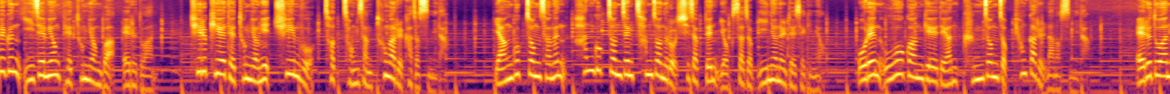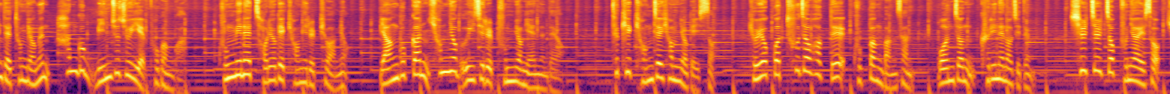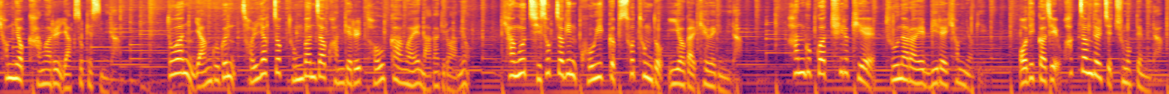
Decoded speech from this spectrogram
최근 이재명 대통령과 에르도안, 튀르키예 대통령이 취임 후 첫 정상 통화를 가졌습니다. 양국 정상은 한국 전쟁 참전으로 시작된 역사적 인연을 되새기며 오랜 우호 관계에 대한 긍정적 평가를 나눴습니다. 에르도안 대통령은 한국 민주주의의 복원과 국민의 저력의 경의를 표하며 양국 간 협력 의지를 분명히 했는데요. 특히 경제 협력에 있어 교역과 투자 확대, 국방 방산, 원전, 그린 에너지 등 실질적 분야에서 협력 강화를 약속했습니다. 또한 양국은 전략적 동반자 관계를 더욱 강화해 나가기로 하며 향후 지속적인 고위급 소통도 이어갈 계획입니다. 한국과 튀르키예 두 나라의 미래 협력이 어디까지 확장될지 주목됩니다.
